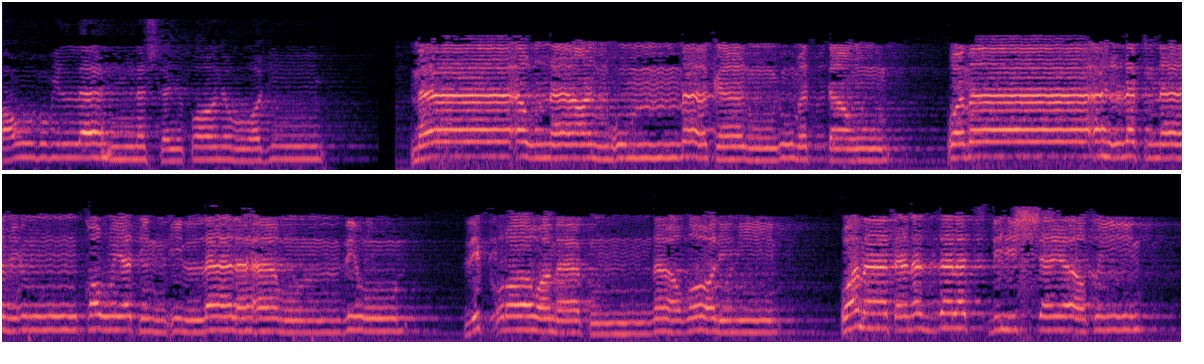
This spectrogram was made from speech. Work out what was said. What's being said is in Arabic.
أعوذ بالله من الشيطان الرجيم. ما أغنى عنهم ما كانوا يمتعون وما أهلكنا من قرية إلا لها منذرون ذكرى وما كنا ظالمين وما تنزلت به الشياطين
